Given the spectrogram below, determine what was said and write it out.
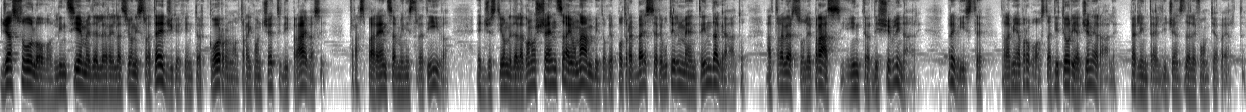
Già solo l'insieme delle relazioni strategiche che intercorrono tra i concetti di privacy, trasparenza amministrativa e gestione della conoscenza è un ambito che potrebbe essere utilmente indagato attraverso le prassi interdisciplinari previste dalla mia proposta di teoria generale per l'intelligence delle fonti aperte.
